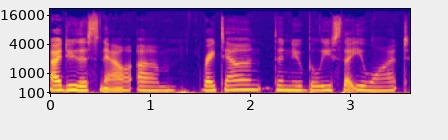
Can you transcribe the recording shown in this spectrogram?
I do this now. Um, write down the new beliefs that you want.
